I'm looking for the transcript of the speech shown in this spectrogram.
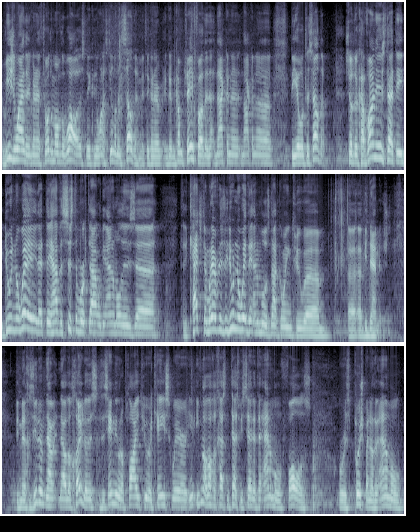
reason why they're going to throw them over the wall is they, they want to steal them and sell them. If they're going to become treifa, they're not going to not going to be able to sell them. So the kavan is that they do it in a way that they have a system worked out where the animal is. Uh, they catch them, whatever it is, they do in a way the animal is not going to um, uh, uh, be damaged. The now now this the same thing would apply to a case where even though Allah ches and test, we said if the animal falls or is pushed by another animal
